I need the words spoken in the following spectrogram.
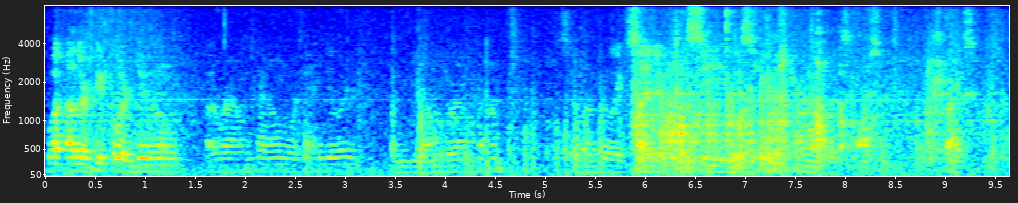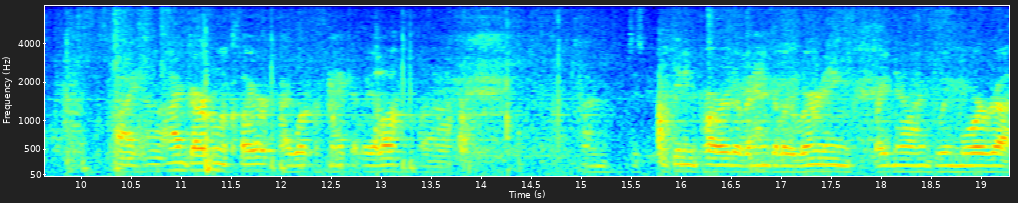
what other people are doing around town with Angular and beyond around town. So I'm really excited to see this huge turnout. It's awesome. Thanks. Hi, uh, I'm Garvin LeClaire. I work with Mike at Layla. I'm just beginning part of Angular learning. Right now I'm doing more uh,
